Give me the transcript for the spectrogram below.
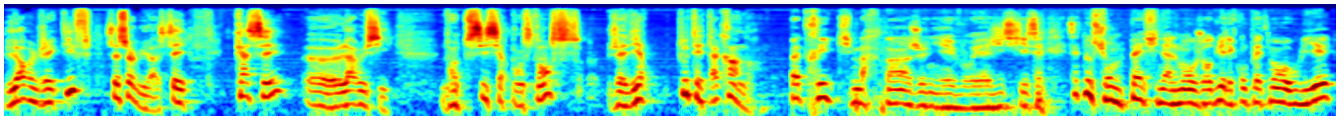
Leur objectif, c'est celui-là, c'est casser la Russie. Dans ces circonstances, j'allais dire, tout est à craindre. Patrick Martin Genier, vous réagissiez. Cette, notion de paix, finalement, aujourd'hui, elle est complètement oubliée,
